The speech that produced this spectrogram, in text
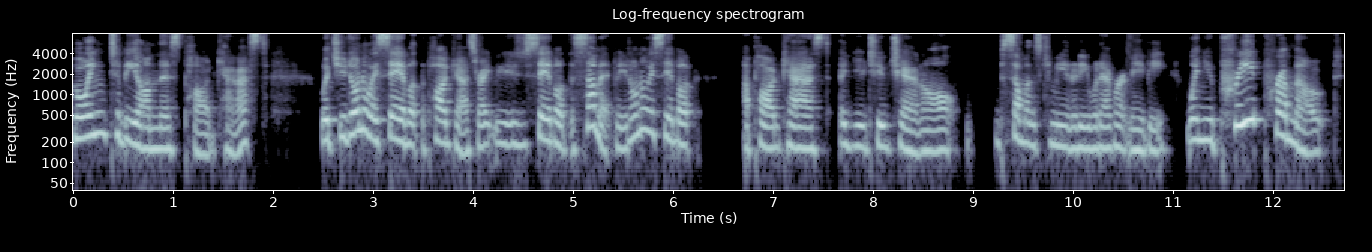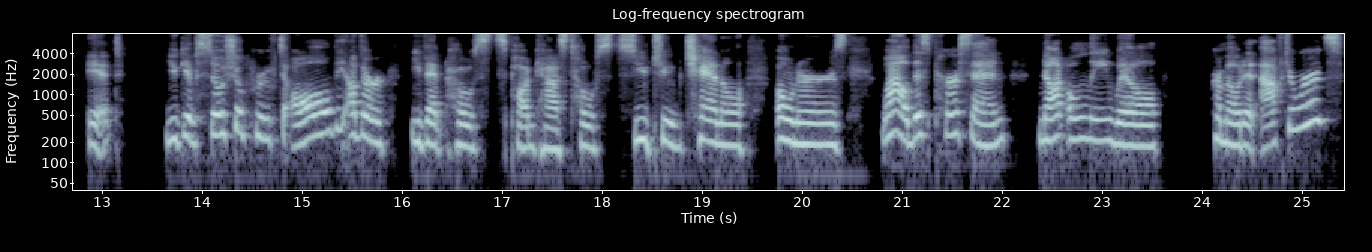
going to be on this podcast, which you don't always say about the podcast, right? You say about the summit, but you don't always say about a podcast, a YouTube channel, someone's community, whatever it may be. When you pre promote it, you give social proof to all the other event hosts, podcast hosts, YouTube channel owners. Wow, this person not only will promote it afterwards,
